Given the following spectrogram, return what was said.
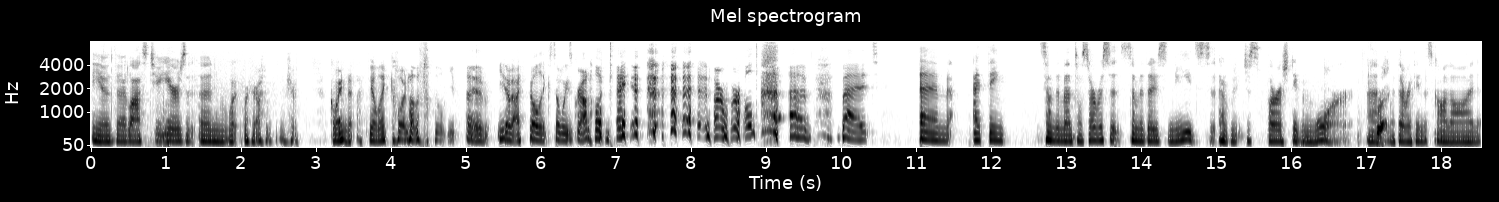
you know the last two years and what we're, we're going, to, I feel like going on, uh, you know, I feel like it's always Groundhog Day in our world. Um, but um, I think some of the mental services, some of those needs have just flourished even more um, with everything that's gone on.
